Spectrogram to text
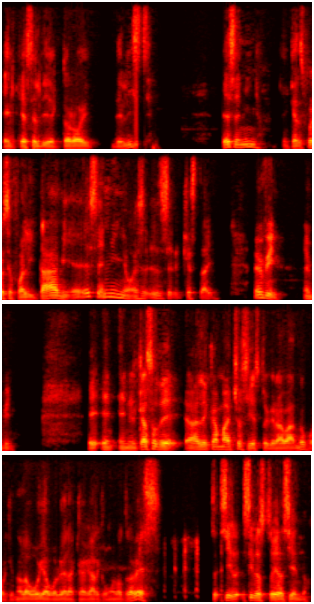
el que es el director hoy del ISTE. Ese niño, el que después se fue al ITAMI. Ese niño, ese es el que está ahí. En fin, en fin. E, en, el caso de Ale Camacho, sí estoy grabando porque no la voy a volver a cagar como la otra vez. Sí, lo estoy haciendo.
